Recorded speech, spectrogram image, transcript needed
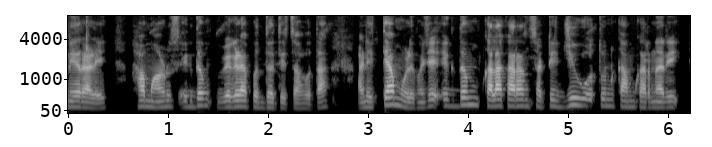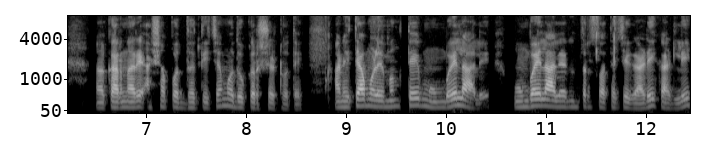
नेराळे हा माणूस एकदम वेगळ्या पद्धतीचा होता आणि त्यामुळे म्हणजे एकदम कलाकारांसाठी जीव ओतून काम करणारी करणारे अशा पद्धतीचे मधुकर शेठ होते. आणि त्यामुळे मग ते मुंबईला आले. मुंबईला आल्यानंतर स्वतःची गाडी काढली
